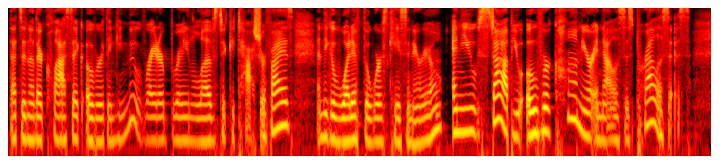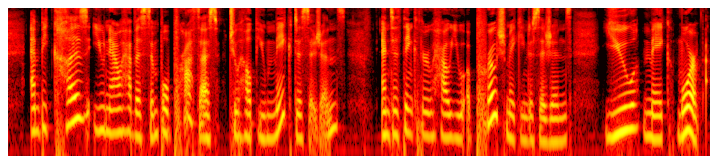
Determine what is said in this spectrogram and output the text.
That's another classic overthinking move, right? Our brain loves to catastrophize and think of what if the worst case scenario. And you stop, you overcome your analysis paralysis. And because you now have a simple process to help you make decisions, and to think through how you approach making decisions, you make more of them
